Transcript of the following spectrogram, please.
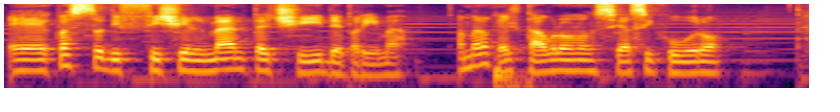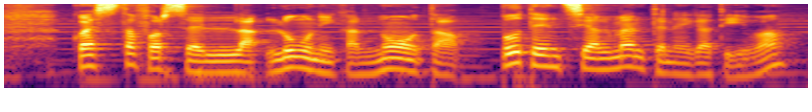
e questo difficilmente ci deprime, a meno che il tavolo non sia sicuro. Questa forse è la, l'unica nota potenzialmente negativa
